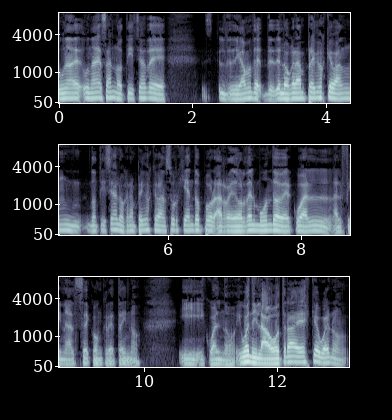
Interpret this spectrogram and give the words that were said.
una, de, una de esas noticias de digamos, de, de, los gran premios que van, noticias de los gran premios que van surgiendo por alrededor del mundo, a ver cuál al final se concreta y no, y, cuál no. Y bueno, y la otra es que, bueno,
